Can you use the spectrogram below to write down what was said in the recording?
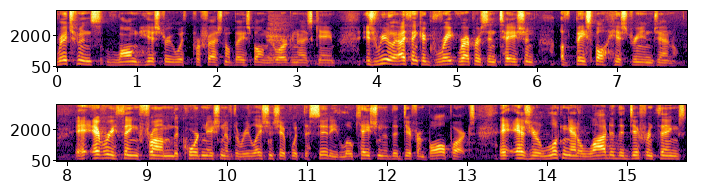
Richmond's long history with professional baseball and the organized game is really, I think, a great representation of baseball history in general. Everything from the coordination of the relationship with the city, location of the different ballparks. As you're looking at a lot of the different things,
